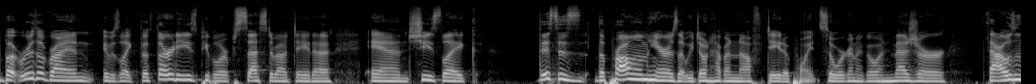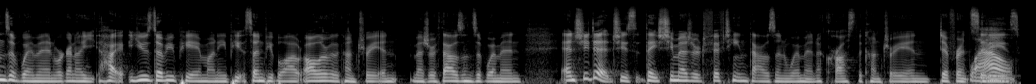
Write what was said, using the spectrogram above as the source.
but Ruth O'Brien, it was like the 30s, people are obsessed about data and she's like this is the problem here is that we don't have enough data points. So we're going to go and measure thousands of women. We're going to use WPA money, send people out all over the country and measure thousands of women. And she did. She's they she measured 15,000 women across the country in different Wow. cities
